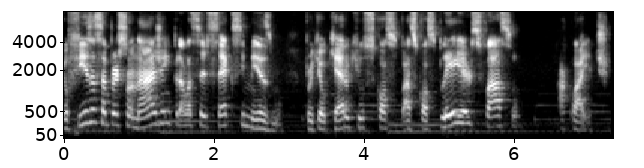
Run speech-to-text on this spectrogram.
Eu fiz essa personagem para ela ser sexy mesmo, porque eu quero que os cos as cosplayers façam a Quiet.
